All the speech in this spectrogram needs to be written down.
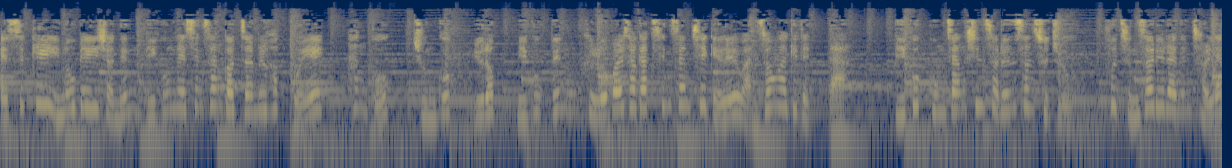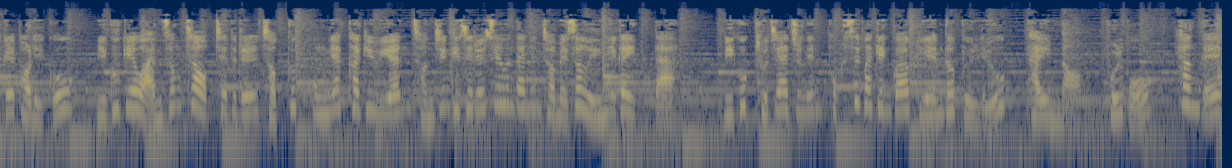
SK 이노베이션은 미국 내 생산 거점을 확보해 한국, 중국, 유럽, 미국 등 글로벌 사각 생산 체계를 완성하게 됐다. 미국 공장 신설은 선수주, 후 증설이라는 전략을 벌이고 미국의 완성차 업체들을 적극 공략하기 위한 전진 기지를 세운다는 점에서 의미가 있다. 미국 조지아주는 폭스바겐과 BMW, 다임러, 볼보, 현대,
